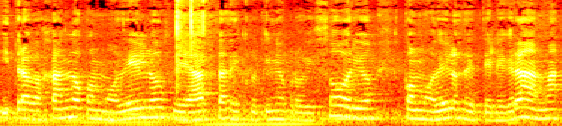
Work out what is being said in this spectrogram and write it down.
y trabajando con modelos de actas de escrutinio provisorio, con modelos de telegrama,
